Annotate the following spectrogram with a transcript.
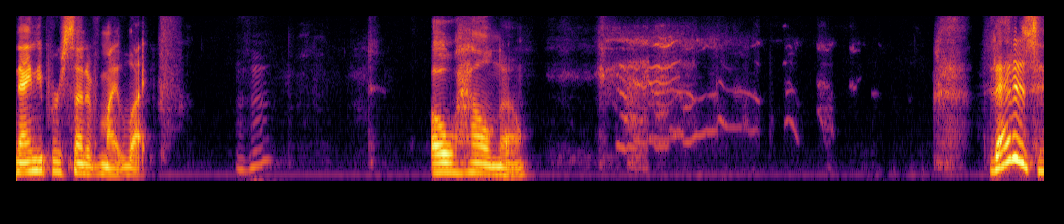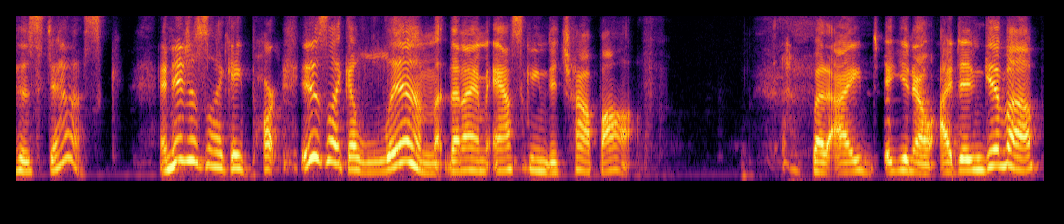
90% of my life? Oh, hell no. that is his desk. And it is like a part, it is like a limb that I'm asking to chop off. But I, you know, I didn't give up.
